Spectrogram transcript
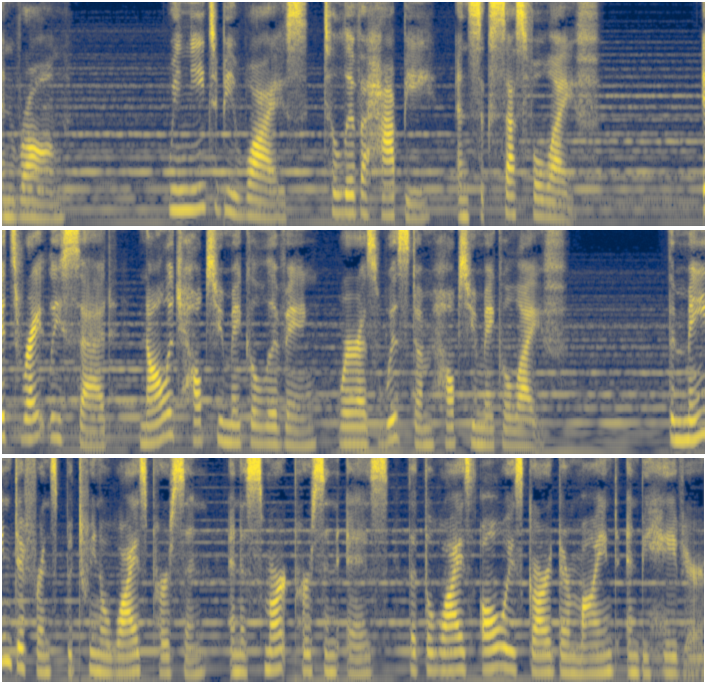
and wrong. We need to be wise to live a happy and successful life. It's rightly said knowledge helps you make a living, whereas wisdom helps you make a life. The main difference between a wise person and a smart person is that the wise always guard their mind and behavior.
